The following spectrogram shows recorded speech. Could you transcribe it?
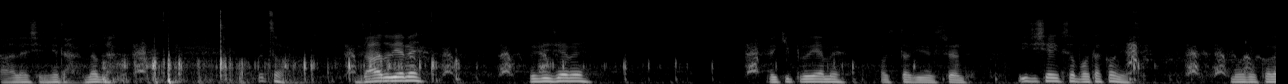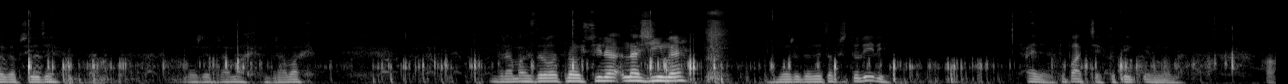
ale się nie da. Dobra. To co? Załadujemy, wywieziemy, wykiprujemy, odstawimy sprzęt. I dzisiaj w sobota koniec. Może kolega przyjedzie. Może w ramach, w ramach, w ramach zdrowotności na, na zimę. Może by my co przytulili. Nie wiem, popatrzcie jak to pięknie wygląda. O.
